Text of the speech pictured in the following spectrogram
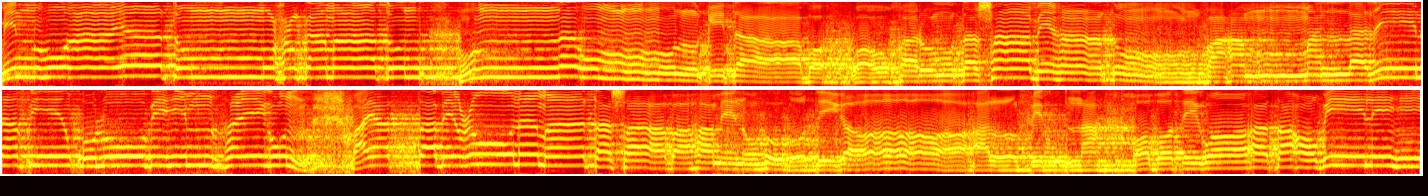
মিনহু আয়াতুম মুহকামাতুন, হুন্না উম্মুল কিতাব, ওয়া উখারু মুতাশাবিহাতুন, ফাআম্মাল্লাযীনা ফি কুলুবিহিম সাইগুন ফায়াত্তাবিউনা মা তাশাবাহা মিনহু বুতিগা আল ফিতনা ওয়া বুতিগা তা'বিলিহি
